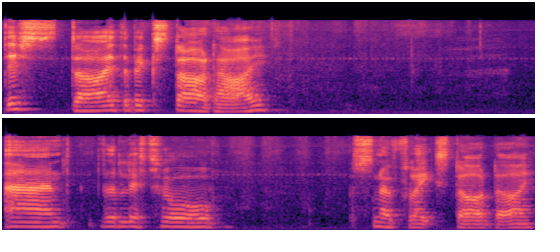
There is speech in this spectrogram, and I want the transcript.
this die, the big star die, and the little snowflake star die.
